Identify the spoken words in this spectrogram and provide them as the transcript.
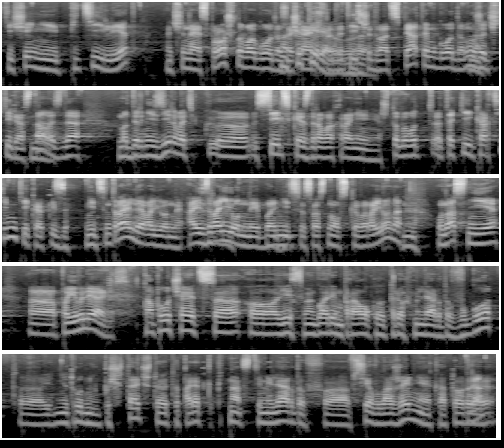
в течение пяти лет, начиная с прошлого года, Ну, заканчивая четыре уже. 2025 годом, ну, Да. уже четыре осталось, да. модернизировать э, сельское здравоохранение, чтобы вот э, такие картинки, как из не центральной районной, а из районной больницы Сосновского района Да. у нас не э, появлялись. Там получается, э, если мы говорим про около 3 миллиардов в год, э, нетрудно посчитать, что это порядка 15 миллиардов э, все вложения, которые...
